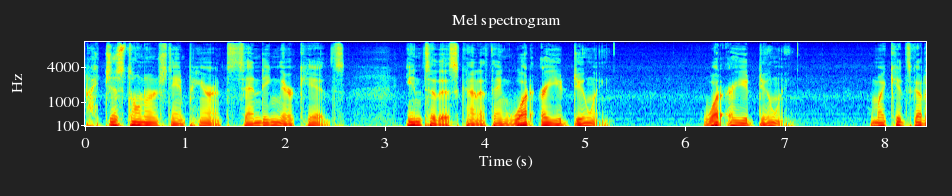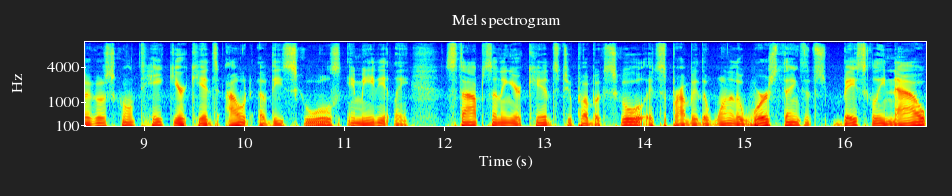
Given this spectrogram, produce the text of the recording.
I just don't understand parents sending their kids into this kind of thing. What are you doing? What are you doing? My kids got to go to school, take your kids out of these schools immediately. Stop sending your kids to public school. It's probably the one of the worst things. It's basically now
